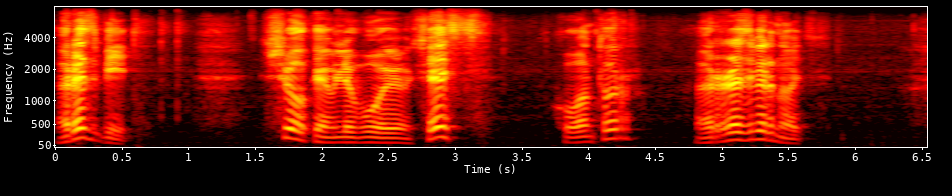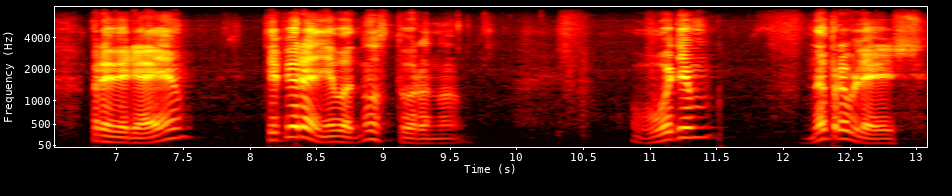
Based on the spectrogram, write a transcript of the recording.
Разбить. Щелкаем любую часть. Контур. Развернуть. Проверяем. Теперь они в одну сторону. Вводим направляющий.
